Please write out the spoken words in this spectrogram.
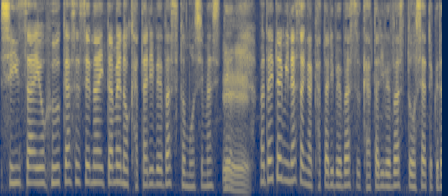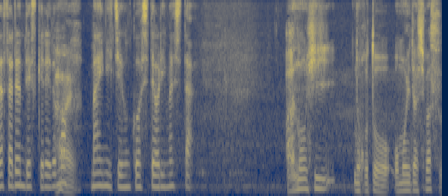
震災を風化させないための語り部バスと申しまして、えー、まあ、大体皆さんが語り部バス語り部バスとおっしゃってくださるんですけれども、はい、毎日運行しておりました。あの日のことを思い出します？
